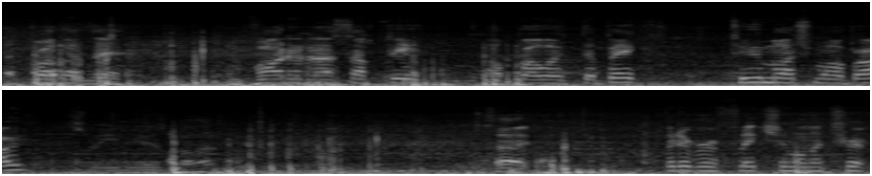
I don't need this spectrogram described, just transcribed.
the brother that invited us up there, our bro at the back. Too much, my bro. Sweet as brother. So, bit of reflection on the trip.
